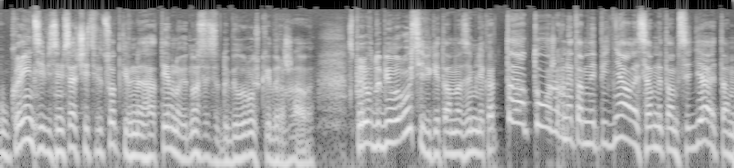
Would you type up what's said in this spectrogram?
українці 86% негативно відносяться до білоруської держави. З приводу білорусів, які там на землі кажуть, та теж вони там не піднялися, вони там сидять, там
